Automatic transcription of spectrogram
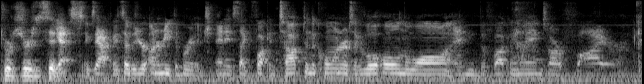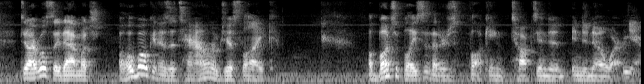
towards Jersey City. Yes, exactly. It's like you're underneath the bridge, and it's like fucking tucked in the corner. It's like a little hole in the wall, and the fucking wings are fire. Dude, I will say that much. Hoboken is a town of just like a bunch of places that are just fucking tucked into into nowhere. Yeah,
